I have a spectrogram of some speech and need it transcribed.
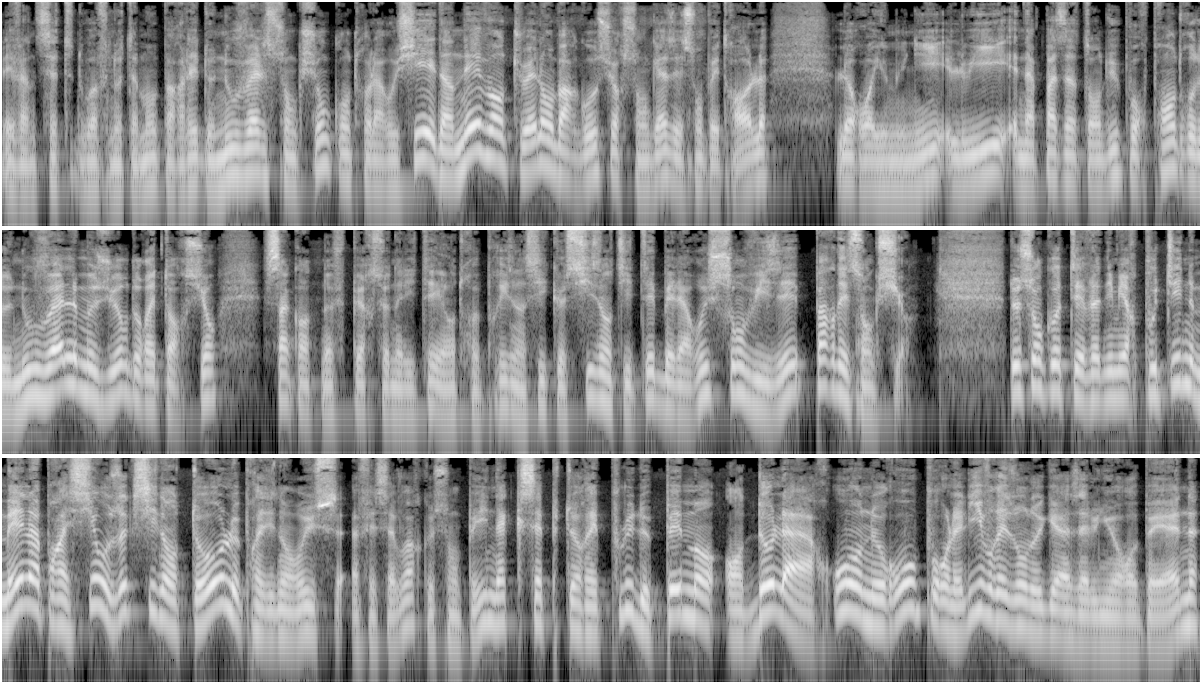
Les 27 doivent notamment parler de nouvelles sanctions contre la Russie et d'un éventuel embargo sur son gaz et son pétrole. Le Royaume-Uni, lui, n'a pas attendu pour prendre de nouvelles mesures de rétorsion. 59 personnalités et entreprises ainsi que 6 entités bélarusses sont visées par des sanctions. De son côté, Vladimir Poutine met la pression aux Occidentaux. Le président russe a fait savoir que son pays n'accepterait plus de paiement en dollars ou en euros pour la livraison de gaz à l'Union européenne.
